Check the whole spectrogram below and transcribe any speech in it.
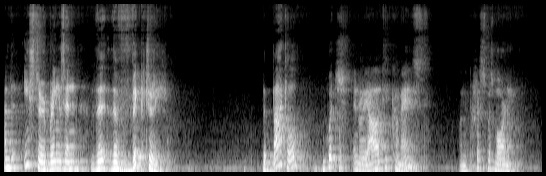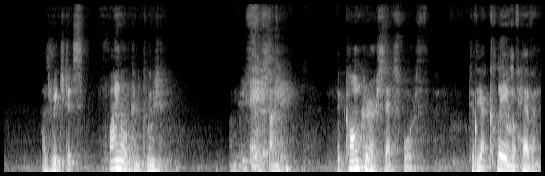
And Easter brings in the, the victory. The battle, which in reality commenced on Christmas morning, has reached its final conclusion on Easter Sunday. The conqueror steps forth to the acclaim of heaven.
